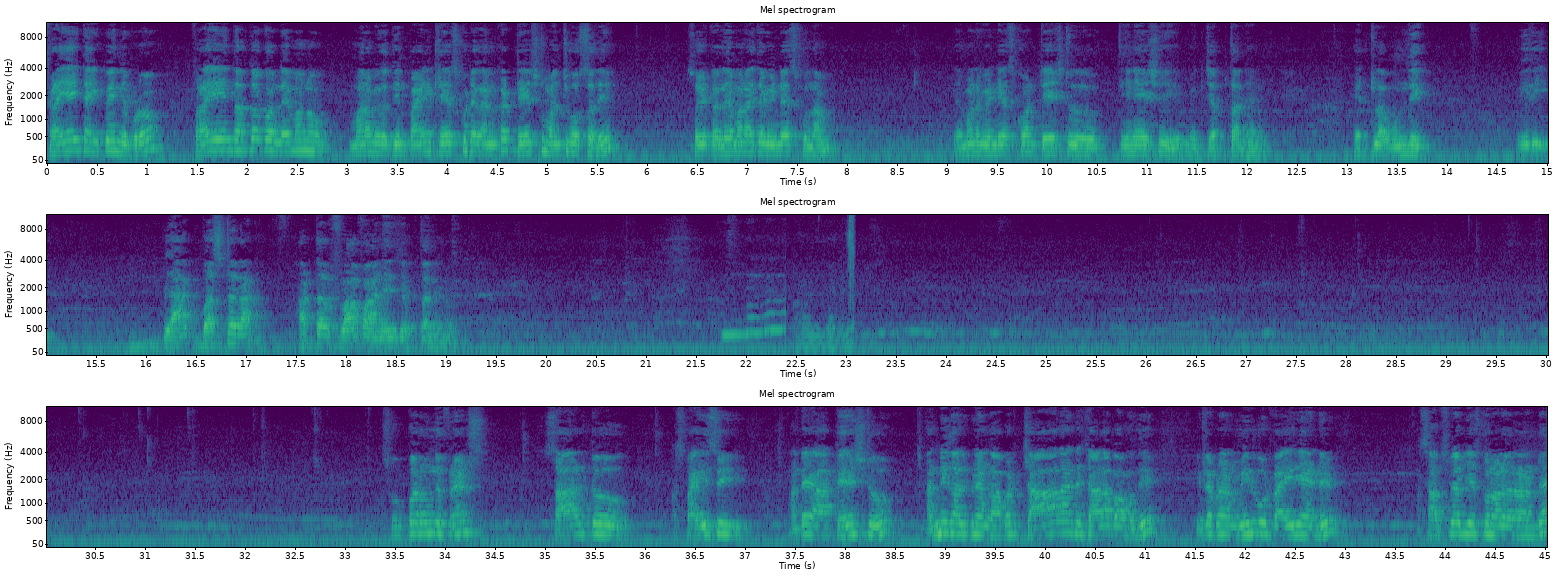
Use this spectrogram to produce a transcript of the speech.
ఫ్రై అయితే అయిపోయింది ఇప్పుడు. ఫ్రై అయిన తర్వాత ఒక లెమన్ మనం ఇక దీనిపైన ఇట్లా వేసుకుంటే కనుక టేస్ట్ మంచిగా వస్తుంది. సో ఇట్లా లెమన్ అయితే విండేసుకుందాం. లెమన్ విండేసుకొని టేస్ట్ తినేసి మీకు చెప్తాను నేను. ఎట్లా ఉంది? ఇది బ్లాక్ బస్టరా అట్టర్ ఫ్లాపా అనేది చెప్తాను నేను. సూపర్ ఉంది ఫ్రెండ్స్. సాల్ట్ స్పైసీ అంటే ఆ టేస్ట్ అన్నీ కలిపినాం కాబట్టి చాలా అంటే చాలా బాగుంది. ఇట్లా మీరు కూడా ట్రై చేయండి. సబ్స్క్రైబ్ చేసుకున్న వాళ్ళు ఎవరంటే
